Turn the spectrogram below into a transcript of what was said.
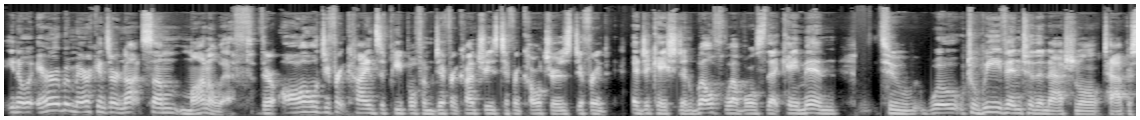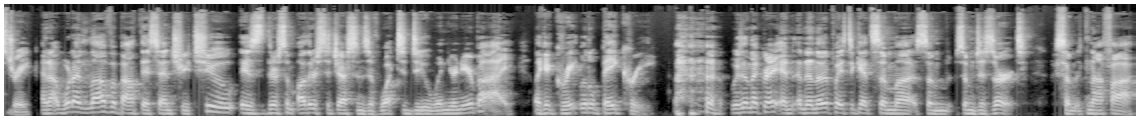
you know Arab Americans are not some monolith. They're all different kinds of people from different countries, different cultures, different education and wealth levels that came in to wo- to weave into the national tapestry. And what I love about this entry too is there's some other suggestions of what to do when you're nearby, like a great little bakery. Wasn't that great? And, and another place to get some uh, some some dessert some nafa.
